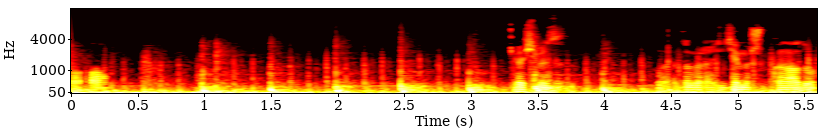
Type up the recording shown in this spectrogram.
O, o. Musimy z... Dobra, idziemy szybko na dół.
